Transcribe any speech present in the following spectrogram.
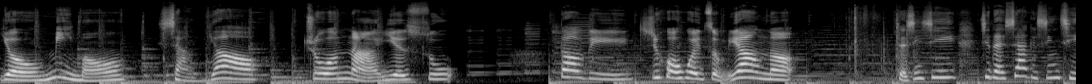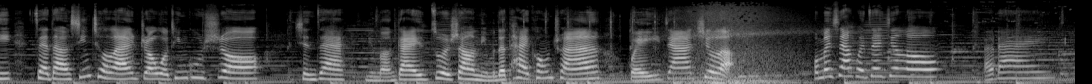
有密谋，想要捉拿耶稣。到底之后会怎么样呢？小星星，记得下个星期再到星球来找我听故事哦。现在你们该坐上你们的太空船回家去了。我们下回再见喽，拜拜。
